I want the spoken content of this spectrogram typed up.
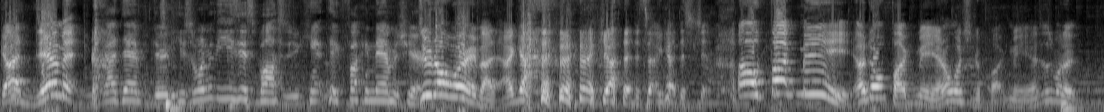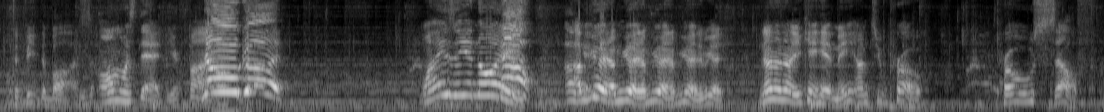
God damn it! God damn it, dude, he's one of the easiest bosses. You can't take fucking damage here. Dude, don't worry about it. I got it. I got it. I got this shit. Oh, fuck me! Oh, don't fuck me. I don't want you to fuck me. I just want to defeat the boss. He's almost dead. You're fine. No good! Why is he annoying? No! I'm good, I'm good, I'm good, I'm good, I'm good. No, no, no, you can't hit me. I'm too pro. Pro self.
